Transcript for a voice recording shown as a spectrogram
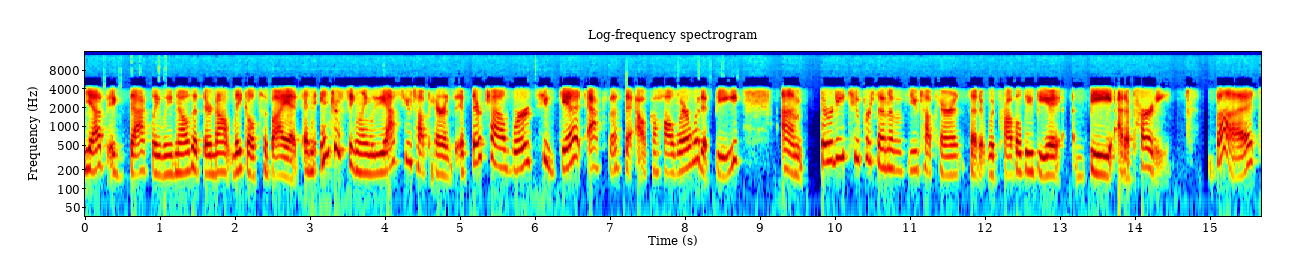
Yep, exactly. We know that they're not legal to buy it. And interestingly, we asked Utah parents if their child were to get access to alcohol, where would it be? Um, 32% of Utah parents said it would probably be a, be at a party. But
